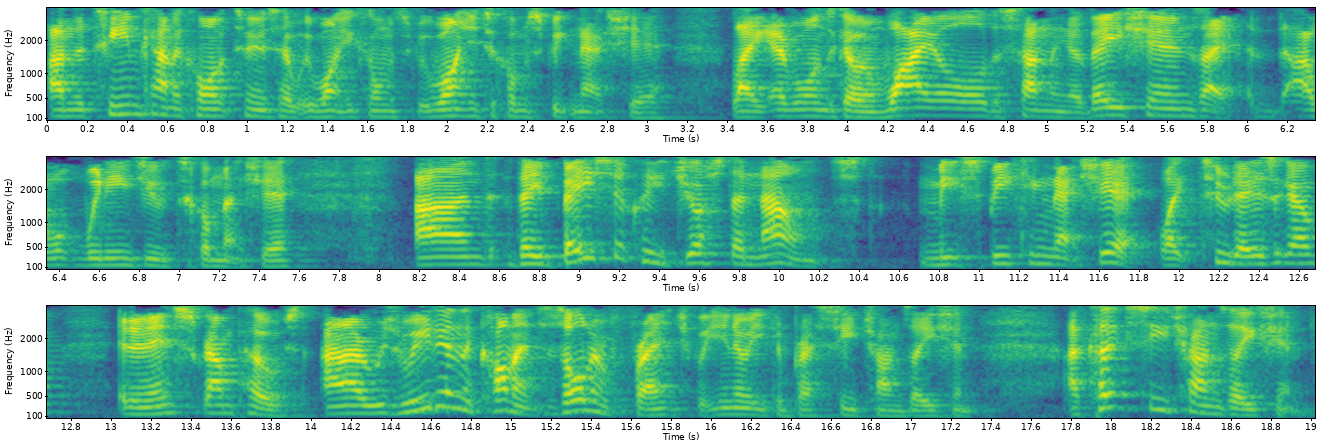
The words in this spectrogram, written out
and the team kind of come up to me and said, "We want you to come. We want you to come speak next year. Like everyone's going wild, standing ovations. I, I, we need you to come next year." And they basically just announced me speaking next year, like two days ago, in an Instagram post. And I was reading the comments. It's all in French, but you know you can press see translation. I clicked see translation,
